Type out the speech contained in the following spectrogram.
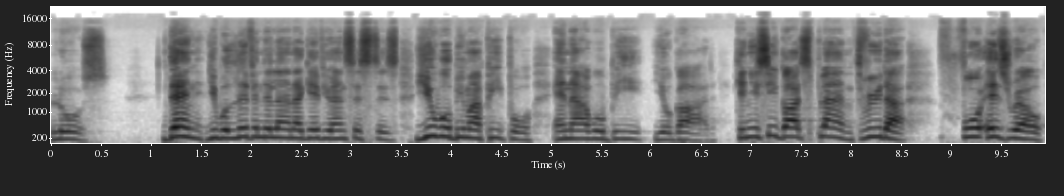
laws. Then you will live in the land I gave your ancestors. You will be my people, and I will be your God. Can you see God's plan through that for Israel,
